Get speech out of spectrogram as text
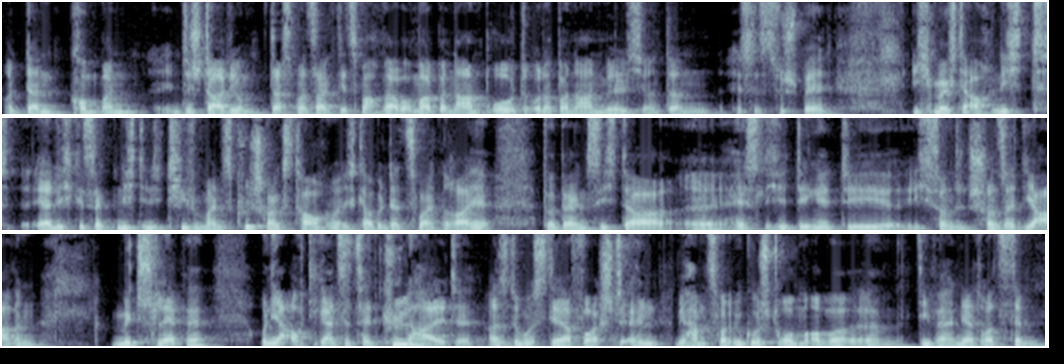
Und dann kommt man in das Stadium, dass man sagt, jetzt machen wir aber mal Bananenbrot oder Bananenmilch und dann ist es zu spät. Ich möchte auch nicht, ehrlich gesagt, nicht in die Tiefe meines Kühlschranks tauchen, weil ich glaube, in der zweiten Reihe verbergen sich da äh, hässliche Dinge, die ich schon, schon seit Jahren mitschleppe und ja auch die ganze Zeit kühl halte. Also du musst dir ja vorstellen, wir haben zwar Ökostrom, aber ähm, die werden ja trotzdem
